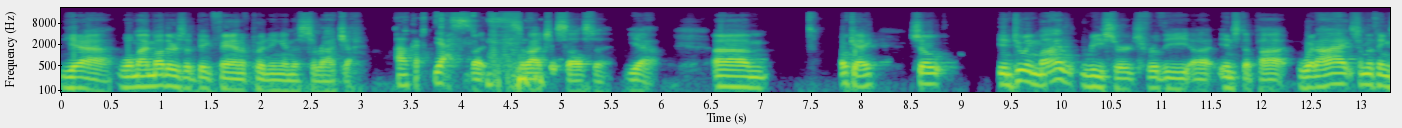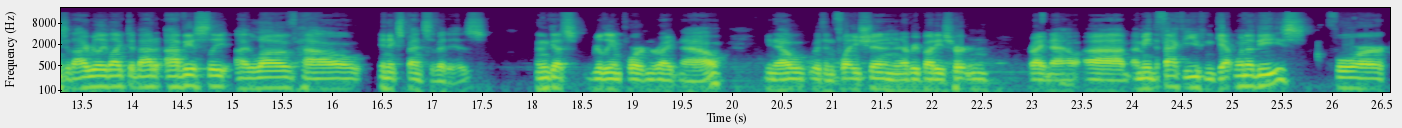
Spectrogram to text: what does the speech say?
Yeah. Well, my mother's a big fan of putting in the sriracha. Okay. Yes. But sriracha salsa. Yeah. Um, okay. So in doing my research for the uh, Instapot, what I some of the things that I really liked about it, obviously, I love how inexpensive it is. I think that's really important right now. You know, with inflation and everybody's hurting right now. Um, I mean, the fact that you can get one of these for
